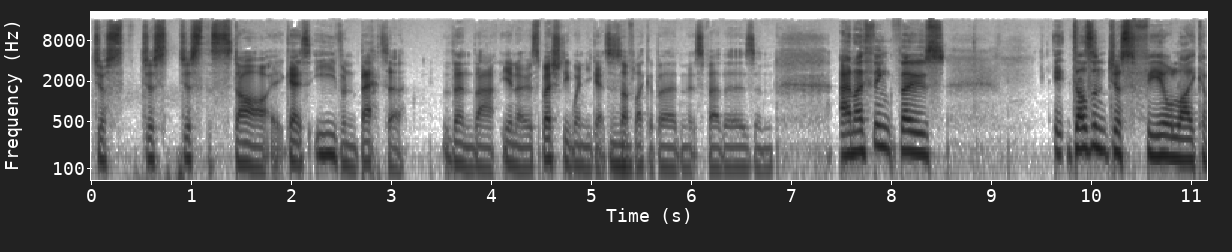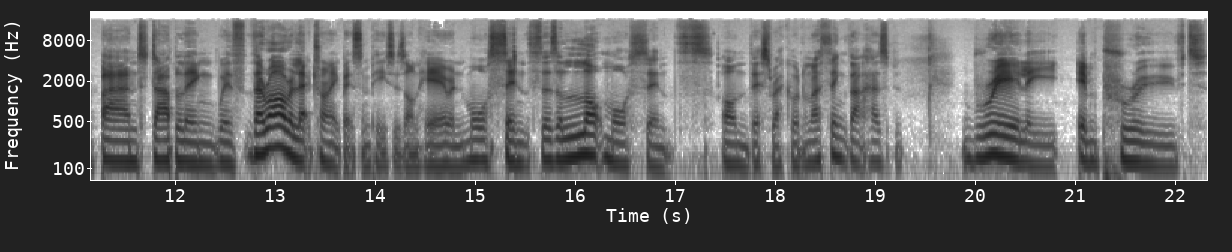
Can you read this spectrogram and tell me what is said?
just just just the start. It gets even better than that, you know, especially when you get to stuff like a bird and its feathers and and I think those it doesn't just feel like a band dabbling with there are electronic bits and pieces on here and more synths there's a lot more synths on this record and i think that has really improved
